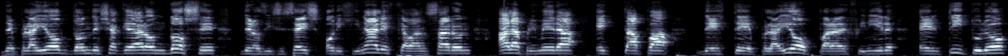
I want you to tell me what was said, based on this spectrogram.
de playoff donde ya quedaron 12 de los 16 originales que avanzaron a la primera etapa de este playoff para definir el título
